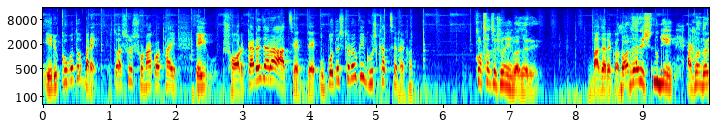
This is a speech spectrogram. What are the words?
এরকমও তো মানে তো আসলে শোনা কথাই এই সরকারে যারা আছেন যে উপদেষ্টারাও কি ঘুষ খাচ্ছেন এখন? কথা তো শুনি বাজারে। বাজারে কথা বাজারে শুনি। এখন ধর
